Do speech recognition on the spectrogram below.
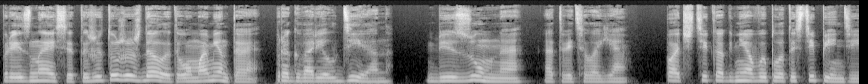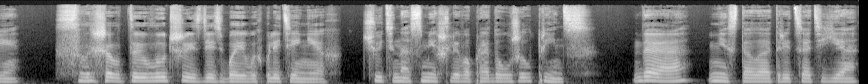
признайся, ты же тоже ждал этого момента», – проговорил Диан. «Безумно», – ответила я. «Почти как дня выплаты стипендии». «Слышал, ты лучший здесь в боевых плетениях», – чуть насмешливо продолжил принц. «Да», — не стала отрицать я,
